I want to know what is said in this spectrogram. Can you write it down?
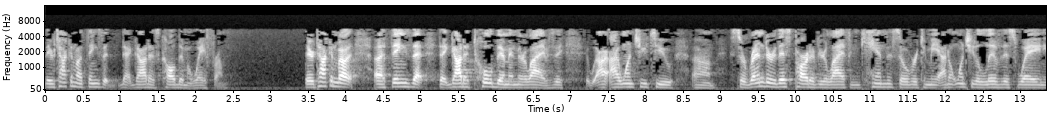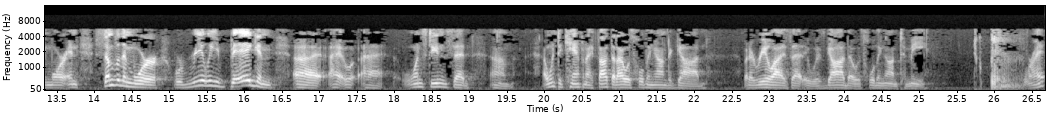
they were talking about things that, that God has called them away from. They were talking about uh, things that, that God had told them in their lives. They, I, I, want you to um, surrender this part of your life and hand this over to me. I don't want you to live this way anymore. And some of them were, were really big. And uh, I, uh, one student said, um, I went to camp and I thought that I was holding on to God, but I realized that it was God that was holding on to me. right?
